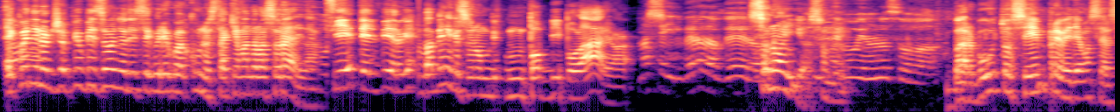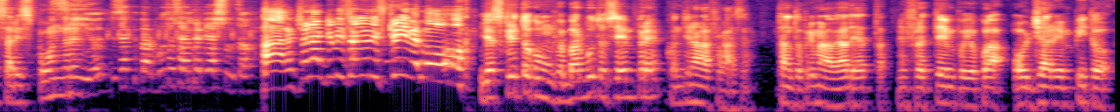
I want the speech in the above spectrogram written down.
E quindi non c'è più bisogno di seguire qualcuno, sta chiamando la sorella. Siete il vero, che... va bene che sono un, un po' bipolare, ma... Ma sei il vero davvero? Sono io, sono io. voi, non lo so. Barbuto sempre, vediamo se sa rispondere. Sì, io, Giuseppe Barbuto sempre piaciuto. Ah, non c'è neanche bisogno di scriverlo! Gli ho scritto comunque Barbuto sempre, continua la frase. Tanto prima l'aveva detta. Nel frattempo io qua ho già riempito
